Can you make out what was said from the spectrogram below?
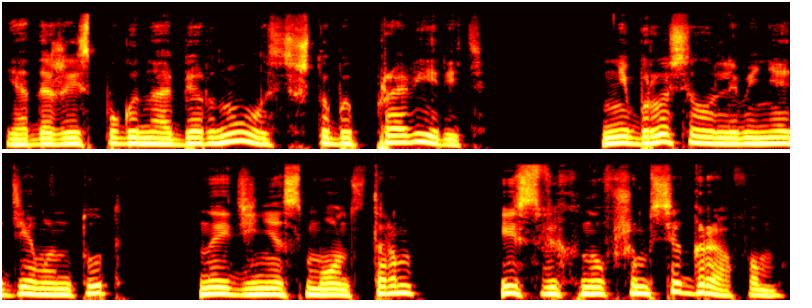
Я даже испуганно обернулась, чтобы проверить, не бросил ли меня демон тут наедине с монстром и свихнувшимся графом.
